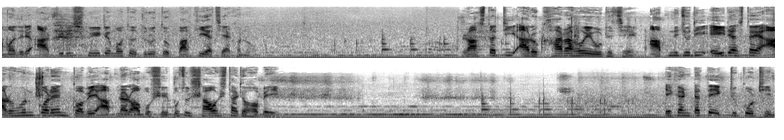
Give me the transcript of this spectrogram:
আমাদের আটত্রিশ মিনিটের মতো দ্রুত বাকি আছে এখনও। রাস্তাটি আরও খাড়া হয়ে উঠেছে। আপনি যদি এই রাস্তায় আরোহণ করেন তবে আপনার অবশ্যই প্রচুর সাহস থাকতে হবে। এখানটাতে একটু কঠিন।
